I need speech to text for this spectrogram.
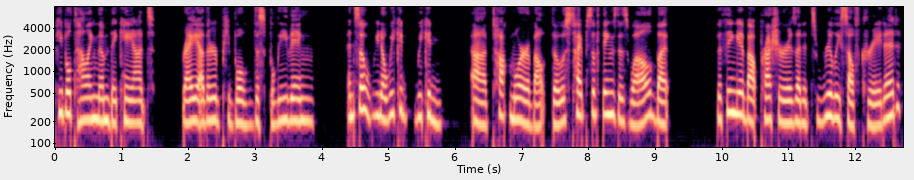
people telling them they can't, right? Other people disbelieving. And so, you know, we could, we could uh, talk more about those types of things as well. But the thing about pressure is that it's really self created,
